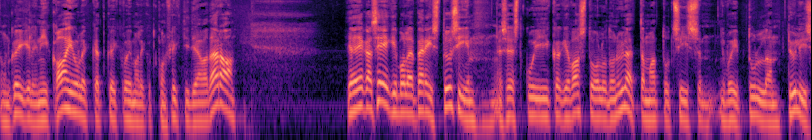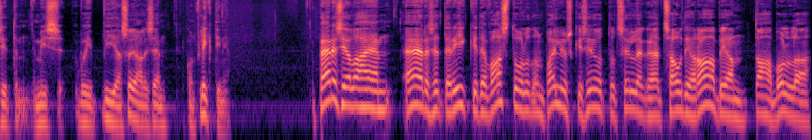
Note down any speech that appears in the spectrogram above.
on kõigile nii kahjulik, et kõikvõimalikud konfliktid jäävad ära ja ega seegi pole päris tõsi, sest kui ikkagi vastuolud on ületamatud, siis võib tulla tülisid, mis võib viia sõjalise konfliktini Pärsia lahe äärsete riikide vastuolud on paljuski seotud sellega, et Saudi Araabia tahab olla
